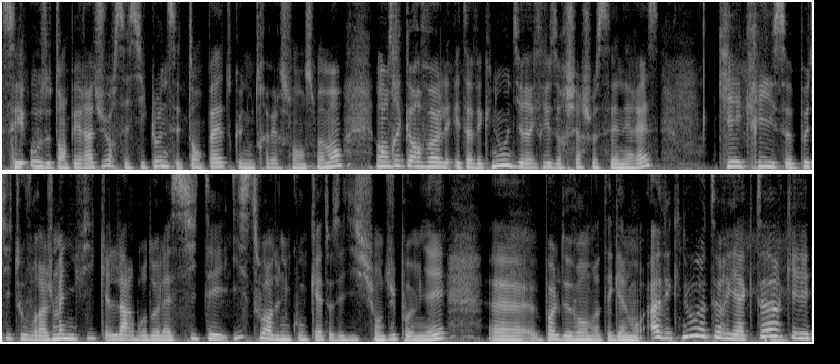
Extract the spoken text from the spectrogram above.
ces hausses de température, ces cyclones, ces tempêtes que nous traversons en ce moment André Corvol est avec nous, directrice de recherche au CNRS qui écrit ce petit ouvrage magnifique, L'arbre de la cité, histoire d'une conquête aux éditions du Pommier. Euh, Paul Devendre est également avec nous, auteur et acteur, qui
